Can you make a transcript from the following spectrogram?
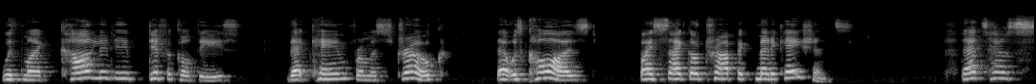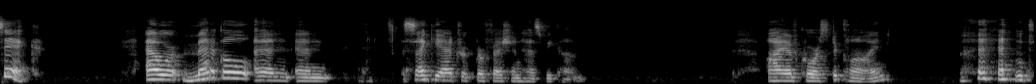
with my cognitive difficulties that came from a stroke that was caused by psychotropic medications. That's how sick our medical and, and psychiatric profession has become. I, of course, declined. and,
